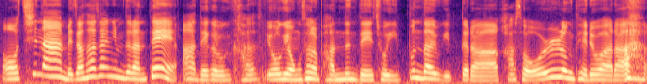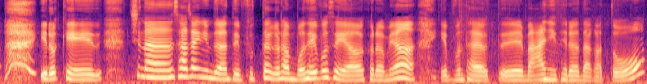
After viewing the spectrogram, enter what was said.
어, 친한 매장 사장님들한테 아 내가 여기 가, 여기 영상을 봤는데 저 이쁜 다육 있더라. 가서 얼른 데려와라. 이렇게 친한 사장님들한테 부탁을 한번 해보세요. 그러면 예쁜 다육들 많이 데려다가 또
